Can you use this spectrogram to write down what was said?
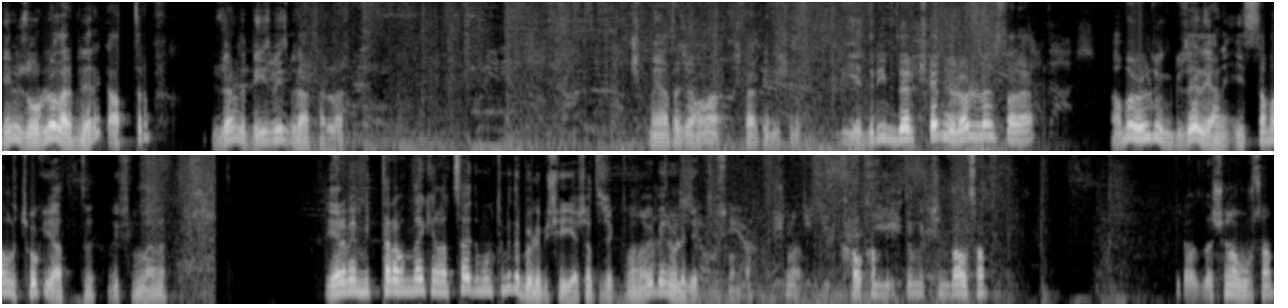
Beni zorluyorlar bilerek attırıp üzerimde base base bile atarlar. Çıkmaya atacağım ama çıkarken de şunu bir yedireyim derken helal lan sana. Ama öldün güzel yani. Eş zamanlı çok iyi attı ışınları. Eğer ben mid tarafındayken atsaydım ultimi de böyle bir şey yaşatacaktı bana ve ben ölecektim sonra. Şuna kalkan biriktirmek için dalsam. Biraz da şuna vursam.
